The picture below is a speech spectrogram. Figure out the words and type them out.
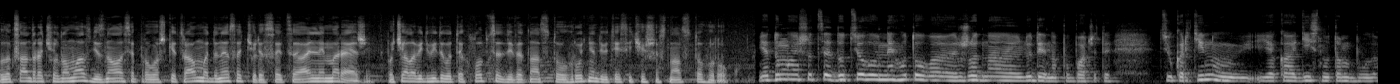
Олександра Чорномаз дізналася про важкі травми Дениса через соціальні мережі. Почала відвідувати хлопця 19 грудня 2016 року. Я думаю, що це до цього не готова жодна людина побачити цю картину, яка дійсно там була.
